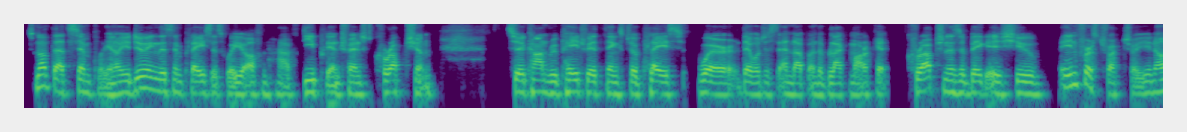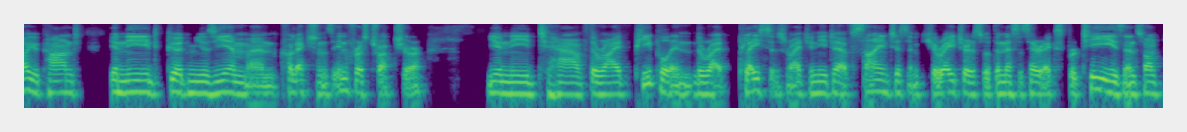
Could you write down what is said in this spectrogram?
It's not that simple. You know, you're doing this in places where you often have deeply entrenched corruption. So you can't repatriate things to a place where they will just end up on the black market. Corruption is a big issue. Infrastructure, you know, you can't, you need good museum and collections infrastructure. You need to have the right people in the right places, right? You need to have scientists and curators with the necessary expertise and so on.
